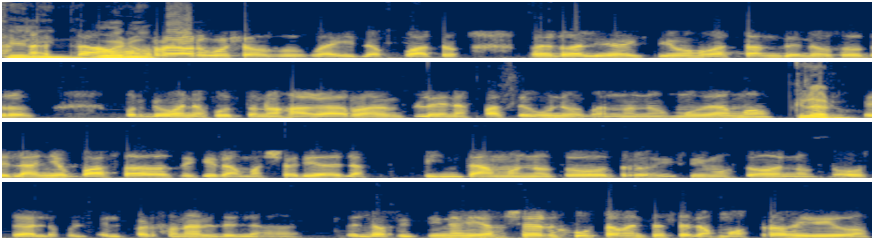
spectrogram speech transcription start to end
Qué lindo. Estamos re orgullosos ahí los cuatro. en realidad hicimos bastante nosotros, porque bueno, justo nos agarró en plena fase 1 cuando nos mudamos. Claro. El año pasado, así que la mayoría de las pintamos nosotros, hicimos todo, o sea, el personal de la, de la oficina. Y ayer justamente se los mostró y digo,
